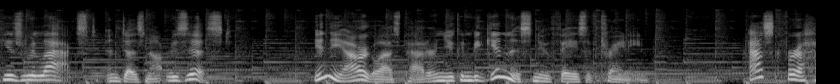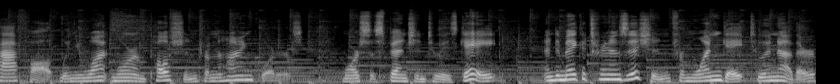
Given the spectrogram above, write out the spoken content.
He is relaxed and does not resist. In the hourglass pattern, you can begin this new phase of training. Ask for a half halt when you want more impulsion from the hindquarters, more suspension to his gait, and to make a transition from one gait to another,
